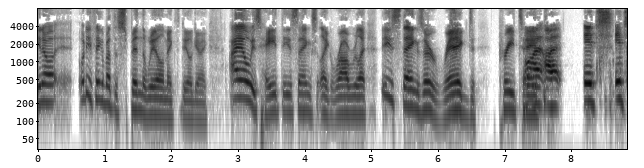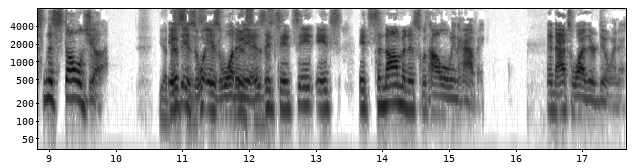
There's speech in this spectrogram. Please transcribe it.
You know, what do you think about the spin the wheel and make the deal going? I always hate these things like Raw Roulette. These things are rigged, pre-taped. Well, I, I, it's it's nostalgia. yeah, Is this is, is what it is. is. It's it's it, it's it's synonymous with Halloween Havoc, and that's why they're doing it.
